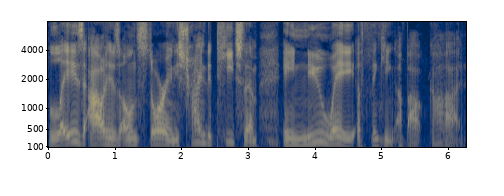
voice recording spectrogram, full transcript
lays out his own story and he's trying to teach them a new way of thinking about God.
